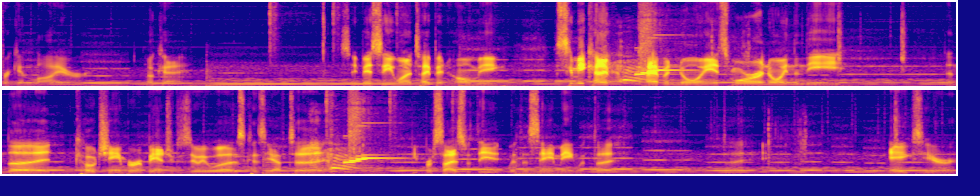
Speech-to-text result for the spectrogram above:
freaking liar. Okay. So basically you want to type in homing. This can be kind of kind of annoying. It's more annoying than the than the code chamber in Banjo Kazooie was, because you have to be precise with the with this aiming with the the eggs here.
